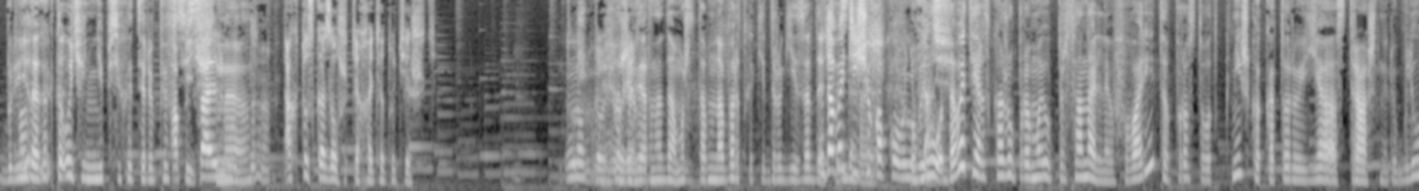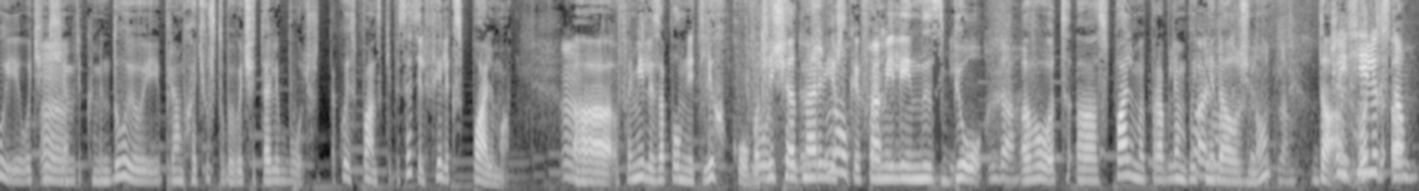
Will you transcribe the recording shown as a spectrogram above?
бред. ну да, как-то очень не психотерапевтично. Абсолютно. А кто сказал, что тебя хотят утешить? Ну, Тоже тоже верно, да. Может, там, наоборот, какие-то другие задачи. Ну, давайте Да. еще какого-нибудь. Вот, давайте я расскажу про моего персонального фаворита. Просто вот книжка, которую я страшно люблю и очень М. всем рекомендую, и прям хочу, чтобы его читали больше. Такой испанский писатель Феликс Пальма. А, фамилию запомнить легко, в отличие Очень от норвежской Ну, фамилии Нызбё. Да. Вот, а, с Пальмой проблем быть не Пальма-то ещё должно. Да, И вот, Феликс а, там.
